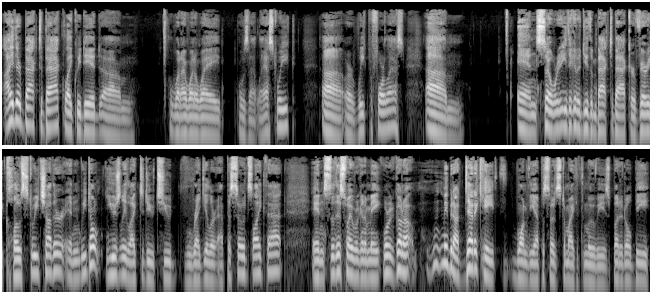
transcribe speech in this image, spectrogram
either back to back, like we did um, when I went away. What was that last week uh, or week before last? Um, and so we're either going to do them back to back or very close to each other. And we don't usually like to do two regular episodes like that. And so this way we're going to make, we're going to maybe not dedicate one of the episodes to Mike at the movies, but it'll be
